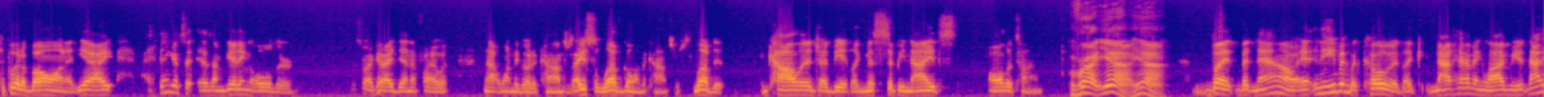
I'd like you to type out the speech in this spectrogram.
to put a bow on it, yeah, I I think it's as I'm getting older, that's so I could identify with not wanting to go to concerts. I used to love going to concerts, loved it. In college, I'd be at like Mississippi Nights all the time. Right. Yeah. Yeah but but now and even with covid like not having live music not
